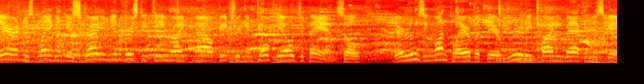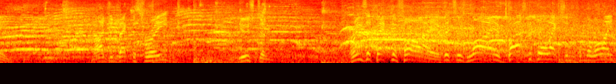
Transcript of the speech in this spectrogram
Darren, is playing on the Australian University team right now, featuring in Tokyo, Japan. So they're losing one player, but they're really fighting back in this game. Margin back to three. Houston brings it back to five. This is live basketball action from the Warrane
